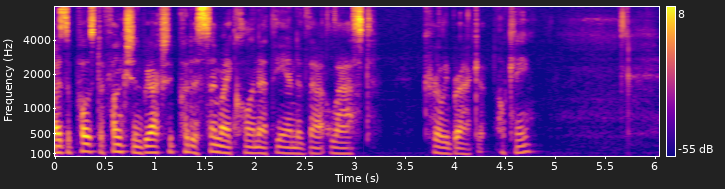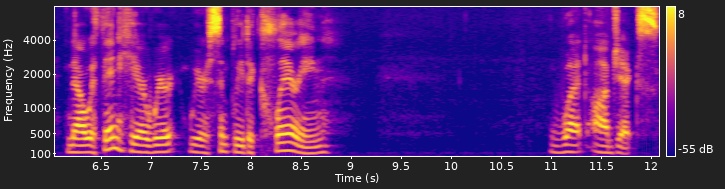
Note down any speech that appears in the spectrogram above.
as opposed to functions, we actually put a semicolon at the end of that last curly bracket, okay? Now within here, we're, we're simply declaring what objects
